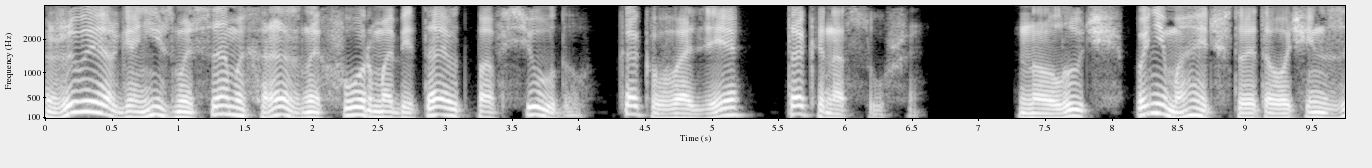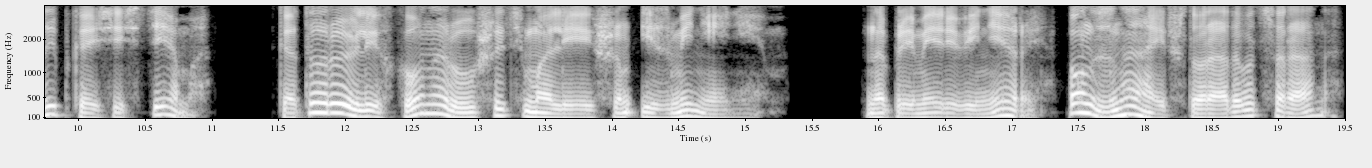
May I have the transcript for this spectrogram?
Живые организмы самых разных форм обитают повсюду, как в воде, так и на суше. Но луч понимает, что это очень зыбкая система, которую легко нарушить малейшим изменением. На примере Венеры он знает, что радоваться рано.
